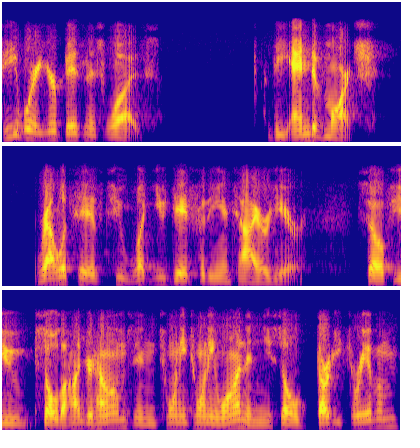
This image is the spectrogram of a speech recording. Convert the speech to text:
see where your business was the end of March relative to what you did for the entire year. So if you sold 100 homes in 2021 and you sold 33 of them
